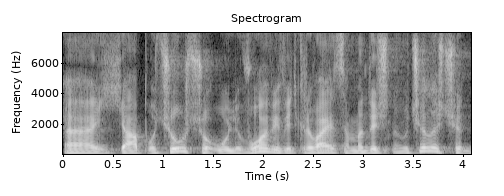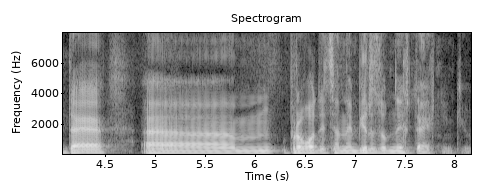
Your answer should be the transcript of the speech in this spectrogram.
Е, я почув, що у Львові відкривається медичне училище, де е, проводиться набір зубних техніків.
